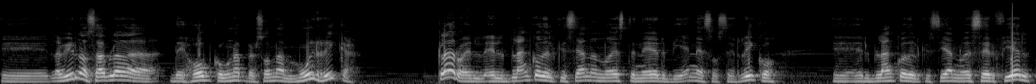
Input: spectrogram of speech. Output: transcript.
Eh, la Biblia nos habla de Job como una persona muy rica. Claro, el blanco del cristiano no es tener bienes o ser rico. Eh, el blanco del cristiano es ser fiel.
